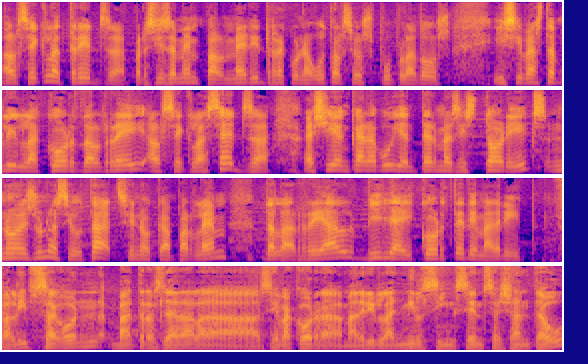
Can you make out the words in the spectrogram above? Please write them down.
al segle XIII, precisament precisament pel mèrit reconegut als seus pobladors, i s'hi va establir la cort del rei al segle XVI. Així, encara avui, en termes històrics, no és una ciutat, sinó que parlem de la Real Villa i Corte de Madrid. Felip II va traslladar la seva cort a Madrid l'any 1561,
